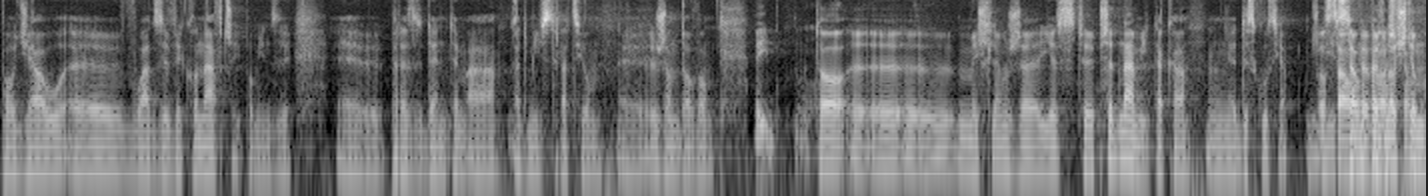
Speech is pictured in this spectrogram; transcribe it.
podział władzy wykonawczej pomiędzy E, prezydentem a administracją e, rządową. No i to e, myślę, że jest przed nami taka mm, dyskusja. I z całą, całą pewnością. pewnością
